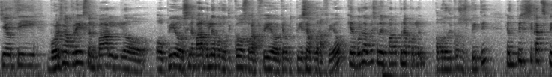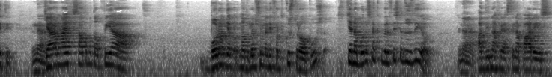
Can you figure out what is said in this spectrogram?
και ότι μπορείς να βρεις τον υπάλληλο ο οποίος είναι πάρα πολύ αποδοτικός στο γραφείο και να του πεις: Έχω γραφείο, και μπορείς να βρεις και τον υπάλληλο που είναι πολύ αποδοτικός στο σπίτι και να του πεις: Εσύ κάτι σπίτι. Ναι. Και άρα να έχεις άτομα τα οποία μπορούν να, δια- να δουλέψουν με διαφορετικούς τρόπους και να μπορείς να εκμεταλλευτεί και τους δύο. Ναι. Αντί να χρειαστεί να πάρεις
